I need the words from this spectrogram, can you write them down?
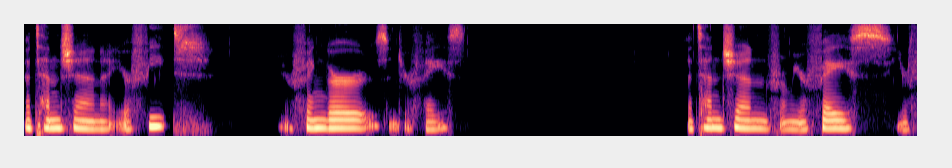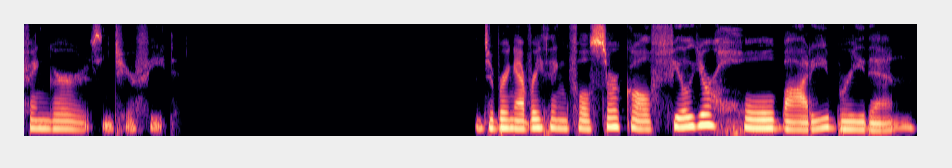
Attention at your feet, your fingers, and your face attention from your face, your fingers, and to your feet. And to bring everything full circle, feel your whole body breathe in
